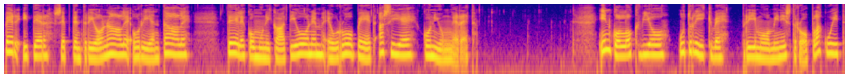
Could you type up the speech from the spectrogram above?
per iter septentrionale orientale telecommunicationem Europe et Asie conjungeret. In colloquio utrique primo ministro placuit,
